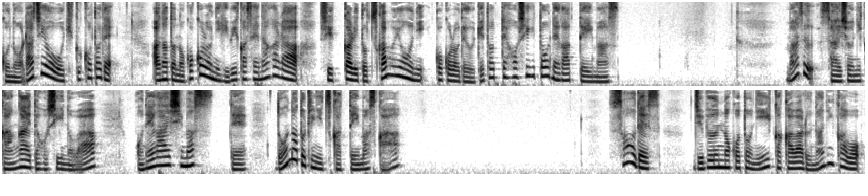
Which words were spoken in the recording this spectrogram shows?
このラジオを聞くことであなたの心に響かせながらしっかりとつかむように心で受け取ってほしいと願っています。まず最初に考えてほしいのは「お願いしますってどんな時に使っていますか？そうです。自分のことに関わる何かを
